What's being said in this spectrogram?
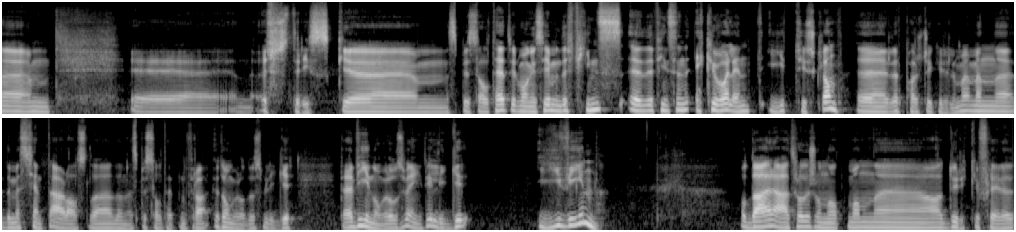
eh, en østerriksk eh, spesialitet, vil mange si. Men det fins en ekvivalent i Tyskland, eh, eller et par stykker til og med. Men eh, det mest kjente er da altså denne spesialiteten fra et område som ligger Det er vinområdet som egentlig ligger i Wien. Og der er tradisjonen at man eh, dyrker flere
